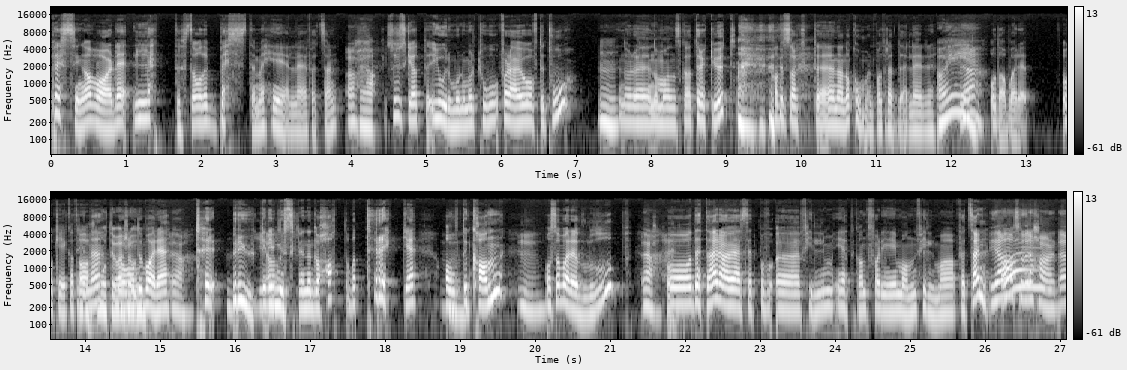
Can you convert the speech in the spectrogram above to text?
pressinga var det letteste og det beste med hele fødselen. Ja. Så husker jeg at jordmor nummer to, for det er jo ofte to når, det, når man skal trøkke ut, hadde sagt eh, nei, nå kommer den på tredje, eller Oi. Og da bare OK, Katrine, oh, nå må du bare Ja. tr bruke de musklene du har hatt, og bare trøkke alt du kan. Og så bare whoop. Ja. Og dette her har jo jeg sett på uh, film i etterkant fordi mannen filma fødselen. Ja, så dere har det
